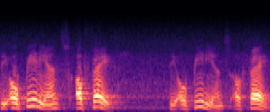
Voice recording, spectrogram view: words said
the obedience of faith. The obedience of faith.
